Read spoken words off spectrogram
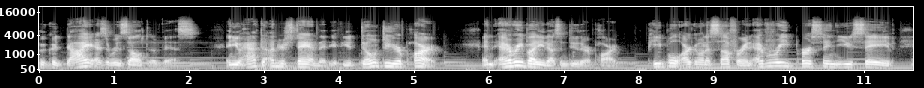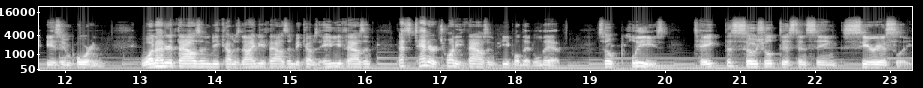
who could die as a result of this. And you have to understand that if you don't do your part, and everybody doesn't do their part, people are going to suffer. And every person you save is important. 100,000 becomes 90,000, becomes 80,000. That's 10 or 20,000 people that live. So please, Take the social distancing seriously.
